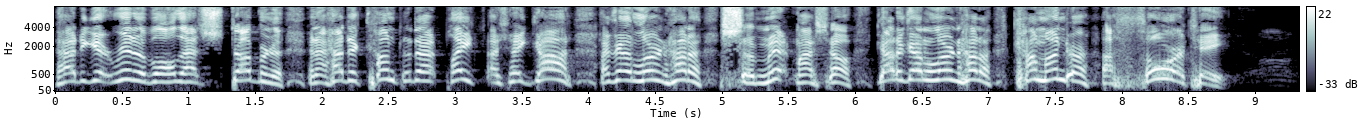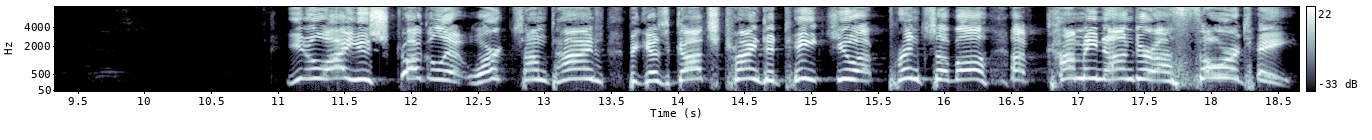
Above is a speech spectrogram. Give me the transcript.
I had to get rid of all that stubbornness. And I had to come to that place. I say, God, I gotta learn how to submit myself. God, I gotta learn how to come under authority. You know why you struggle at work sometimes? Because God's trying to teach you a principle of coming under authority.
